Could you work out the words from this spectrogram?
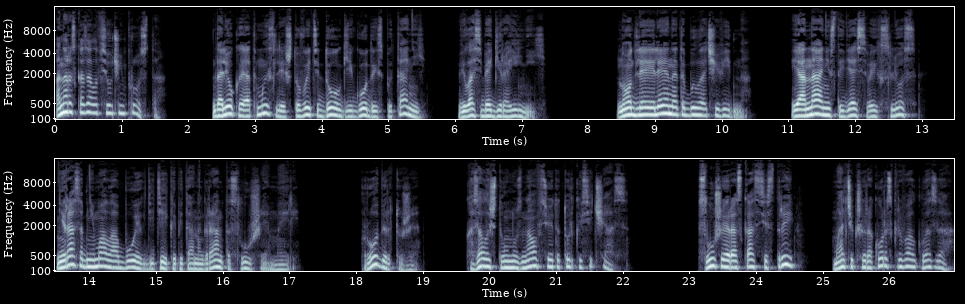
Она рассказала все очень просто. Далекая от мысли, что в эти долгие годы испытаний вела себя героиней. Но для Элен это было очевидно, и она, не стыдясь своих слез, не раз обнимала обоих детей капитана Гранта, слушая Мэри. Роберту же казалось, что он узнал все это только сейчас. Слушая рассказ сестры, мальчик широко раскрывал глаза.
